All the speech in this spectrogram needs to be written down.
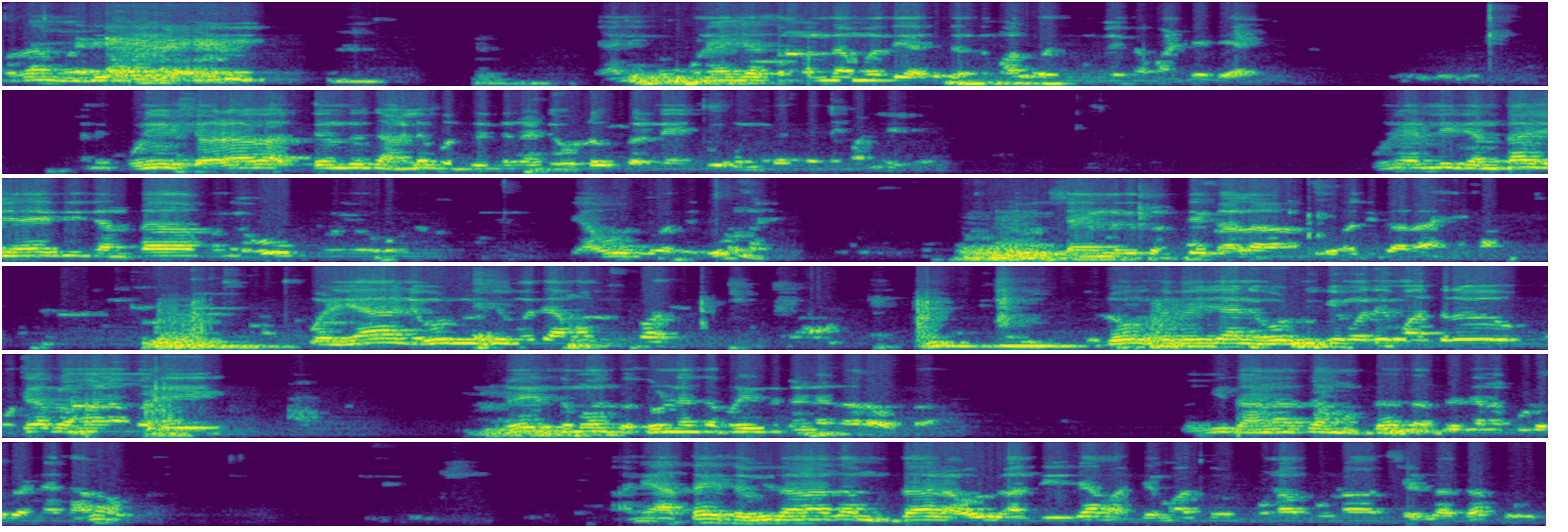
प्रधानमंत्री यांनी पुण्याच्या संबंधामध्ये अत्यंत महत्वाची भूमिका मांडलेली आहे. आणि पुणे शहराला अत्यंत चांगल्या पद्धतीने डेव्हलप करण्याची भूमिका त्यांनी मांडलेली आहे. पुण्यातली जनता जी आहे ती जनता पुणे हो पुणे हो यावं किंवा ते देऊ नये लोकशाहीमध्ये प्रत्येकाला अधिकार आहे. पण या निवडणुकीमध्ये आम्हाला विश्वास लोकसभेच्या निवडणुकीमध्ये मात्र मोठ्या प्रमाणामध्ये गैरसमज बसवण्याचा प्रयत्न करण्यात आला होता. संविधानाचा मुद्दा सातत्यानं पुढे करण्यात आला होता. आणि आताही संविधानाचा मुद्दा राहुल गांधीच्या माध्यमातून पुन्हा पुन्हा छेडला जातो.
